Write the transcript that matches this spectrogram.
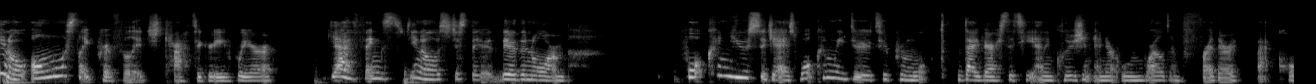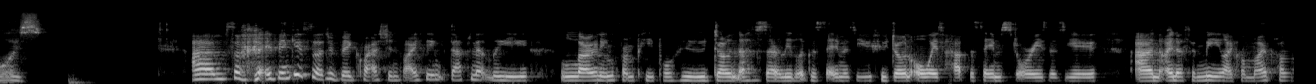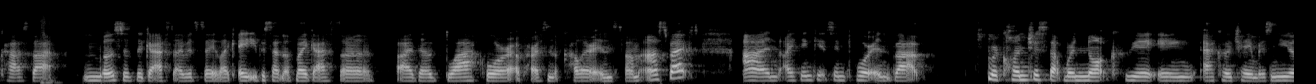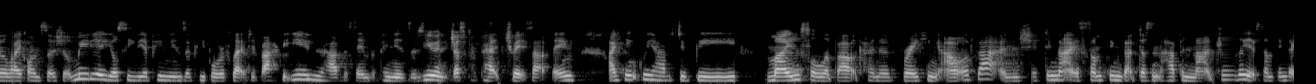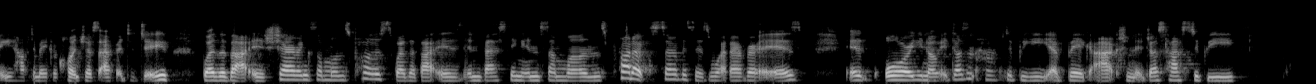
you know, almost like privileged category where yeah, things, you know, it's just they're they're the norm. What can you suggest? What can we do to promote diversity and inclusion in our own world and further that cause? Um, so I think it's such a big question, but I think definitely learning from people who don't necessarily look the same as you, who don't always have the same stories as you. And I know for me, like on my podcast, that most of the guests, I would say like 80% of my guests are either Black or a person of color in some aspect. And I think it's important that we're conscious that we're not creating echo chambers. And you know like on social media you'll see the opinions of people reflected back at you who have the same opinions as you and it just perpetuates that thing. I think we have to be mindful about kind of breaking out of that and shifting that. Is something that doesn't happen naturally. It's something that you have to make a conscious effort to do whether that is sharing someone's post whether that is investing in someone's products services whatever it is. It or you know it doesn't have to be a big action. It just has to be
